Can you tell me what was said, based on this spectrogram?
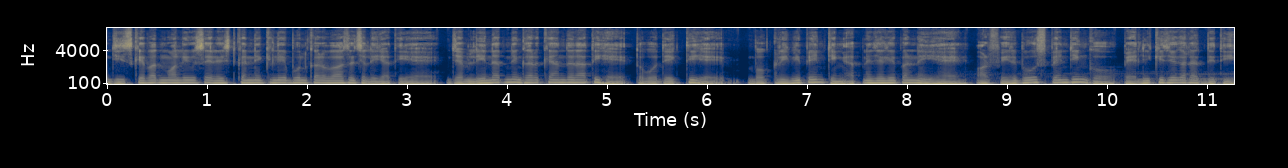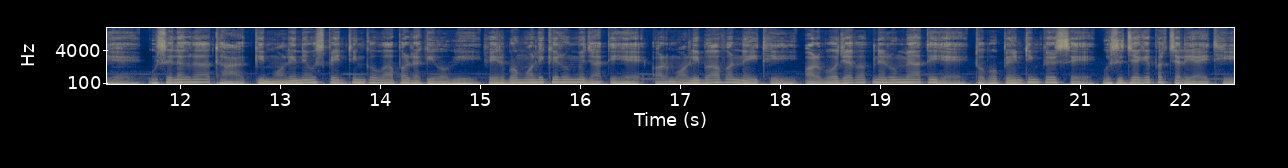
जिसके बाद मौली उसे रेस्ट करने के लिए बोलकर वहाँ से चली जाती है। जब लीन अपने घर के अंदर आती है तो वो देखती है, वो क्रीमी पेंटिंग अपने जगह पर नहीं है और फिर वो उस पेंटिंग को पहली की जगह रख देती है। उसे लग रहा था कि मौली ने उस पेंटिंग को वहाँ पर रखी होगी। फिर वो मौली के रूम में जाती है और मौली वहाँ पर नहीं थी और वो जब अपने रूम में आती है तो वो पेंटिंग फिर से उसी जगह पर चली आई थी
